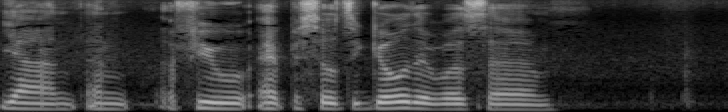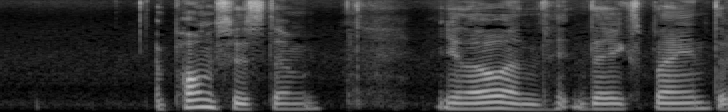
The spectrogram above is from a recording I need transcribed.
yeah and, and a few episodes ago there was um, a pong system you know and they explained the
